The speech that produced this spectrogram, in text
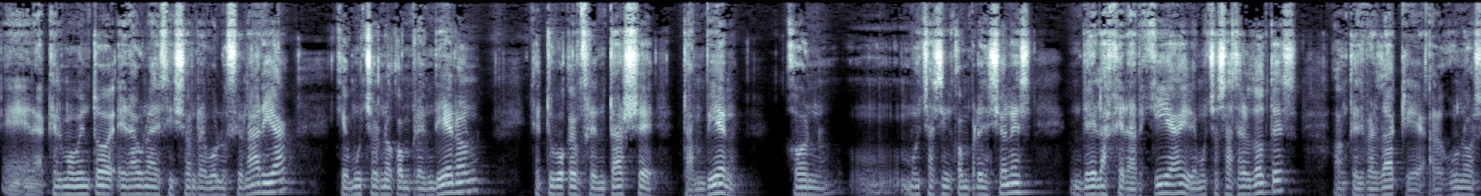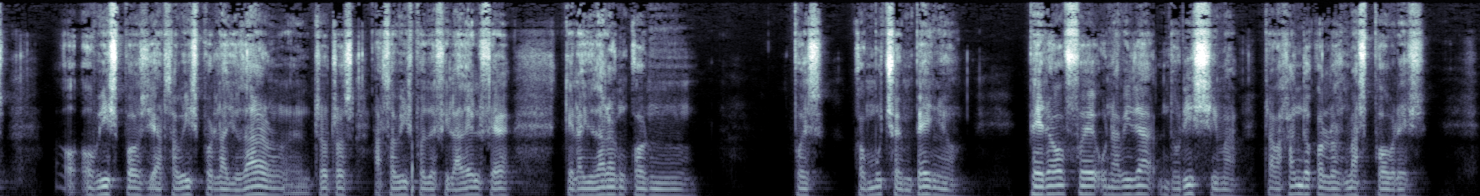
En aquel momento era una decisión revolucionaria que muchos no comprendieron, que tuvo que enfrentarse también con muchas incomprensiones de la jerarquía y de muchos sacerdotes, aunque es verdad que algunos obispos y arzobispos le ayudaron, entre otros arzobispos de Filadelfia, que le ayudaron con, pues, con mucho empeño, pero fue una vida durísima, trabajando con los más pobres.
